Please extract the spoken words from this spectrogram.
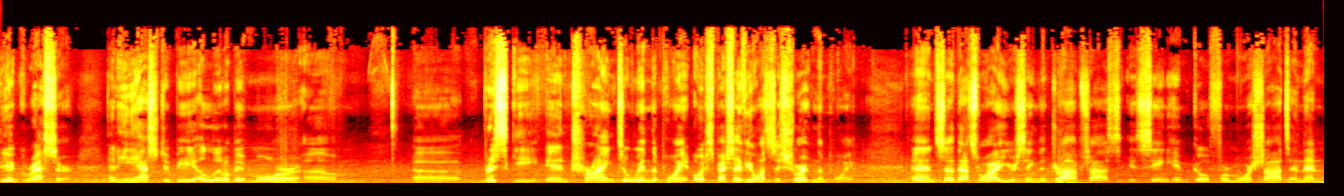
the aggressor. And he has to be a little bit more um, uh, risky in trying to win the point, or especially if he wants to shorten the point. And so that's why you're seeing the drop shots, is seeing him go for more shots and then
